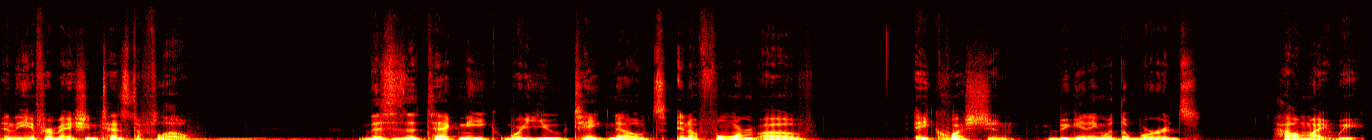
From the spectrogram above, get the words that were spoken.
and the information tends to flow. This is a technique where you take notes in a form of a question, beginning with the words, How might we?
